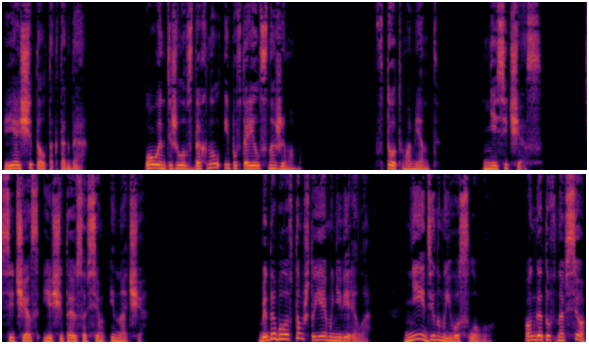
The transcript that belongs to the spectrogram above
Я считал так тогда. Оуэн тяжело вздохнул и повторил с нажимом. В тот момент. Не сейчас. Сейчас я считаю совсем иначе. Беда была в том, что я ему не верила. Ни единому его слову. Он готов на все,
